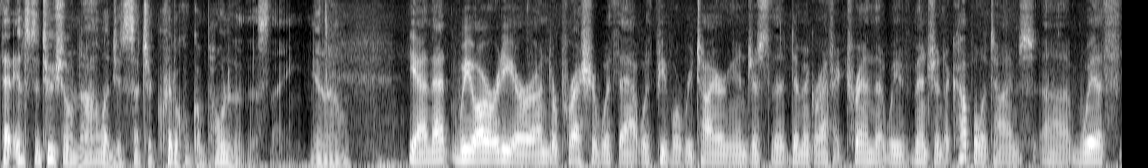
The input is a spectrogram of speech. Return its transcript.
that institutional knowledge is such a critical component of this thing. You know. Yeah, and that we already are under pressure with that, with people retiring, and just the demographic trend that we've mentioned a couple of times, uh, with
